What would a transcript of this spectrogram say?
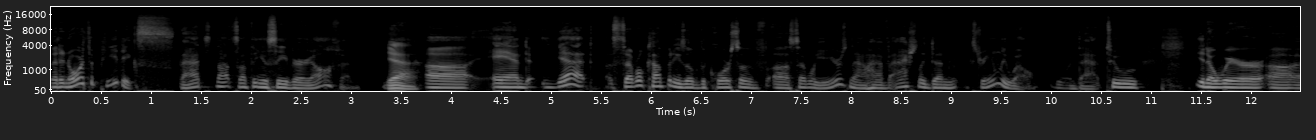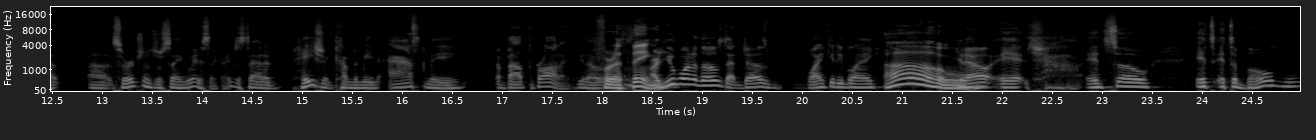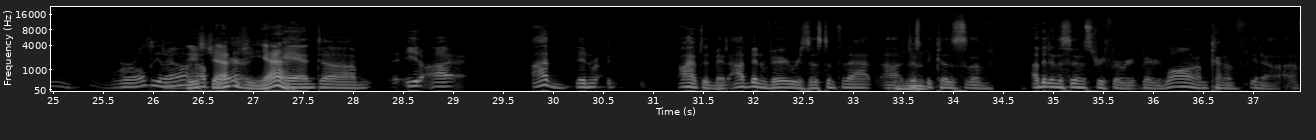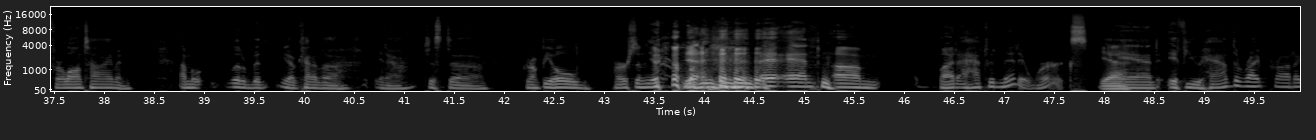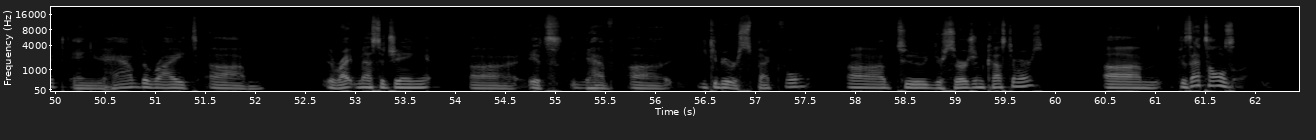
but in orthopedics, that's not something you see very often. Yeah. Uh, and yet, several companies over the course of uh, several years now have actually done extremely well doing that. To, you know, where uh, uh, surgeons are saying, "Wait a second, I just had a patient come to me and ask me about the product. You know, For a thing. are you one of those that does blankety blank? Oh. You know, and, and so it's it's a bold new world. You know, New out there. strategy. Yeah. And um, you know, I I've been I have to admit I've been very resistant to that uh, just Mhm. because of I've been in this industry for very, very long. I'm kind of you know for a long time, and I'm a little bit you know kind of a you know just a grumpy old person. You know, Yeah. A- and um, but I have to admit it works. Yeah. And if you have the right product and you have the right um, the right messaging, uh, it's you have uh, you can be respectful uh, to your surgeon customers because that's always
